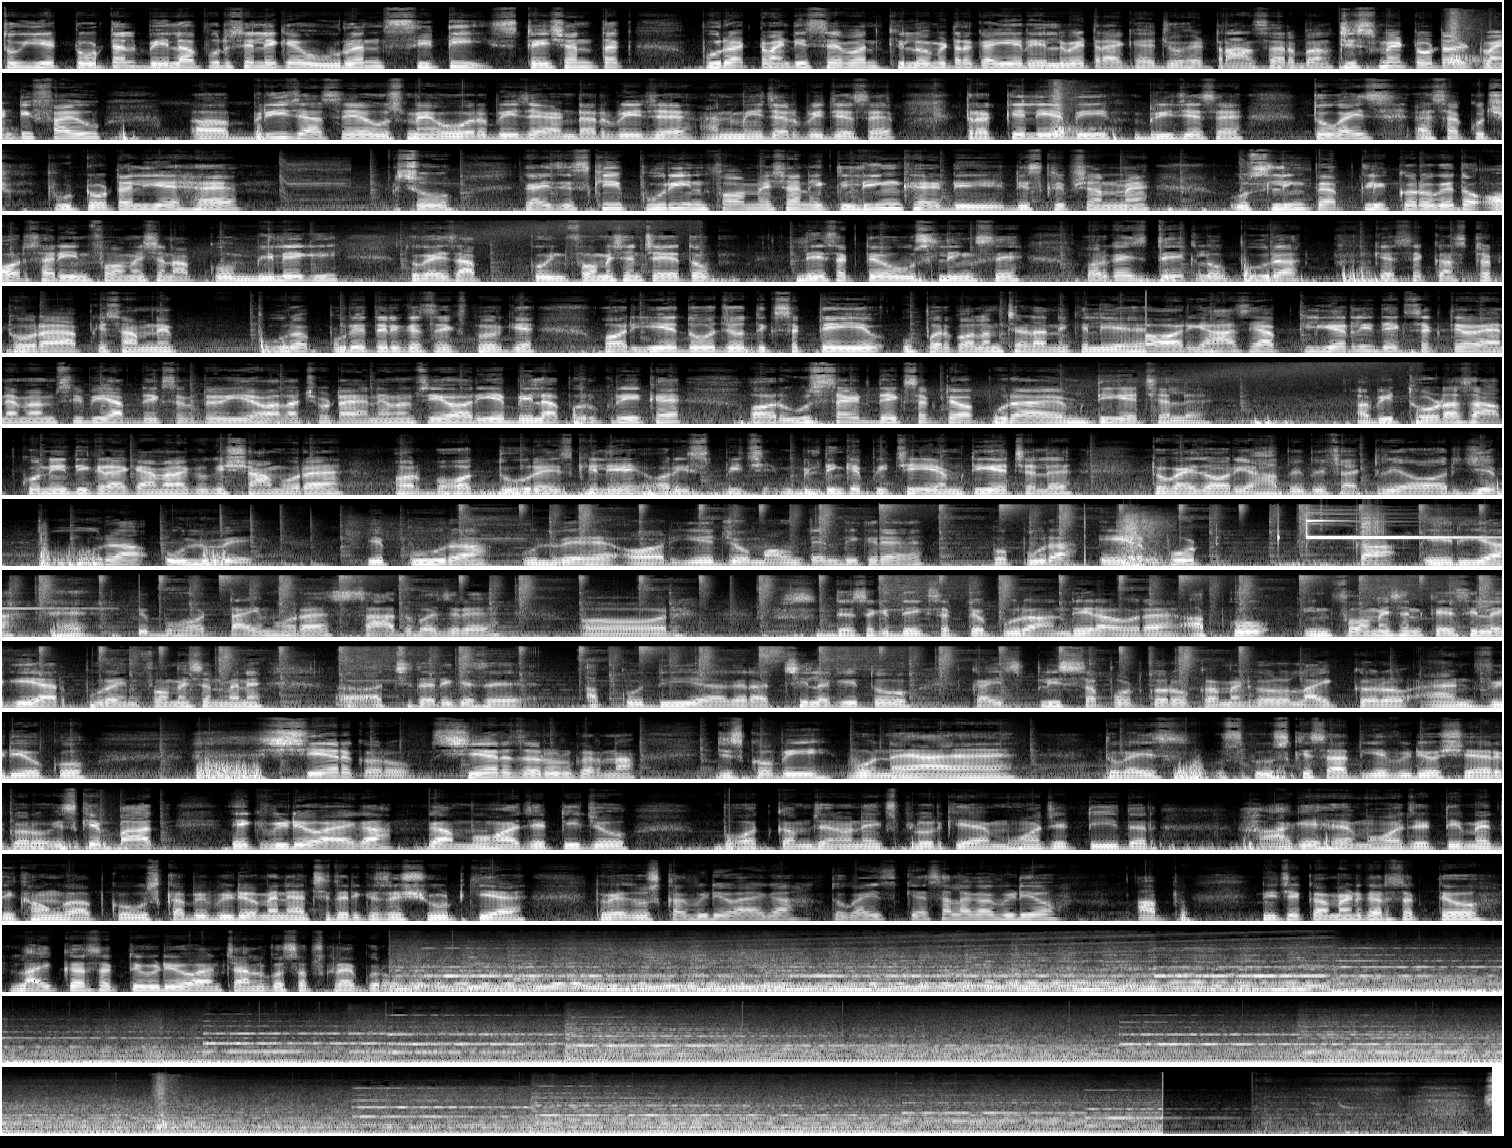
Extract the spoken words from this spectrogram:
तो ये टोटल बेलापुर से लेके उरन सिटी स्टेशन तक पूरा 27 किलोमीटर का ये रेलवे ट्रैक है, जो है ट्रांस अर्बन जिसमें टोटल 25 ब्रिज ऐसे है, उसमें ओवर ब्रिज है अंडर ब्रिज है एंड मेजर ब्रिजेस है ट्रक के लिए भी ब्रिजेस है। तो गाइज़ ऐसा कुछ टोटल ये है। सो so, गाइज़ इसकी पूरी इन्फॉर्मेशन एक लिंक है डिस्क्रिप्शन में। उस लिंक पे आप क्लिक करोगे तो और सारी इन्फॉर्मेशन आपको मिलेगी। तो गाइज़ आपको इन्फॉर्मेशन चाहिए तो ले सकते हो उस लिंक से। और गाइज़ देख लो पूरा कैसे कंस्ट्रक्ट हो रहा है आपके सामने। पूरा पूरे तरीके से एक्सप्लोर किया। और ये दो जो दिख सकते हैं ये ऊपर कॉलम चढ़ाने के लिए है। और यहाँ से आप क्लियरली देख सकते हो एनएमएमसी भी आप देख सकते हो ये वाला छोटा एनएमएमसी है। और ये बेलापुर क्रीक है। और उस साइड देख सकते हो पूरा एमटीएचएल है। अभी थोड़ा सा आपको नहीं दिख रहा है कैमरा क्योंकि शाम हो रहा है और बहुत दूर है इसके लिए और इस पीछे, बिल्डिंग के पीछे ही एम टी एच एल है। तो गाइज़ और यहाँ पे भी फैक्ट्री है और ये पूरा उल्वे, ये पूरा उल्वे है और ये जो माउंटेन दिख रहे हैं, वो पूरा एयरपोर्ट का एरिया है। ये बहुत टाइम हो रहा है, सात बज रहे हैं और जैसे कि देख सकते हो पूरा अंधेरा हो रहा है। आपको इन्फॉर्मेशन कैसी लगी यार? पूरा इन्फॉर्मेशन मैंने अच्छी तरीके से आपको दी है। अगर अच्छी लगी तो गाइस प्लीज़ सपोर्ट करो कमेंट करो लाइक करो एंड वीडियो को शेयर करो। शेयर ज़रूर करना, जिसको भी वो नया आया है। तो गाइस उसको उसके साथ ये वीडियो शेयर करो। इसके बाद एक वीडियो आएगा मोहा जेट्टी, जो बहुत कम जनों ने एक्सप्लोर किया है। मोहा जेट्टी इधर आगे है, मोहा जेट्टी मैं दिखाऊँगा आपको। उसका भी वीडियो मैंने अच्छी तरीके से शूट किया है। तो गाइज़ उसका वीडियो आएगा। तो गाइज़ कैसा लगा वीडियो आप नीचे कमेंट कर सकते हो लाइक कर सकते हो वीडियो एंड चैनल को सब्सक्राइब करो।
